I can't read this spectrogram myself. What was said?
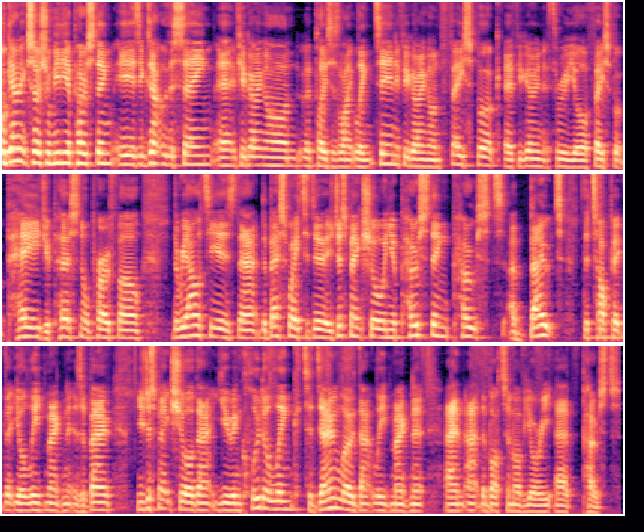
Organic social media posting is exactly the same uh, if you're going on places like LinkedIn, if you're going on Facebook, if you're going through your Facebook page, your personal profile. The reality is that the best way to do it is just make sure when you're posting posts about the topic that your lead magnet is about, you just make sure that you include a link to download that lead magnet um, at the bottom of your uh, posts.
